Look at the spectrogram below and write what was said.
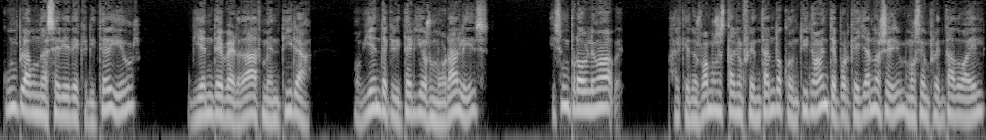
cumplan una serie de criterios, bien de verdad, mentira, o bien de criterios morales, es un problema al que nos vamos a estar enfrentando continuamente, porque ya nos hemos enfrentado a él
